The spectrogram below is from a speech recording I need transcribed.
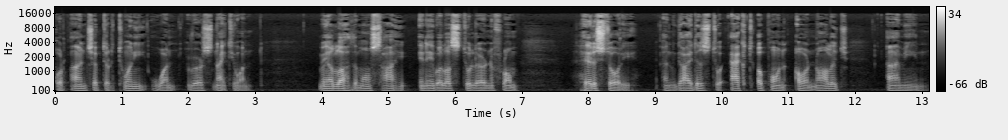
Quran chapter 21, verse 91. May Allah the Most High enable us to learn from her story and guide us to act upon our knowledge. Ameen.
